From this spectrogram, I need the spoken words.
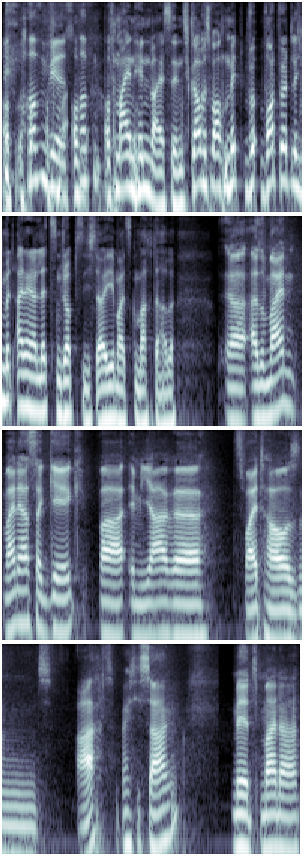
Auf, Hoffen wir es. Auf, Hoffen- auf meinen Hinweis hin. Ich glaube, es war auch mit, wortwörtlich mit einer der letzten Jobs, die ich da jemals gemacht habe. Ja, also mein, mein erster Gig war im Jahre 2008, möchte ich sagen. Mit meiner,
